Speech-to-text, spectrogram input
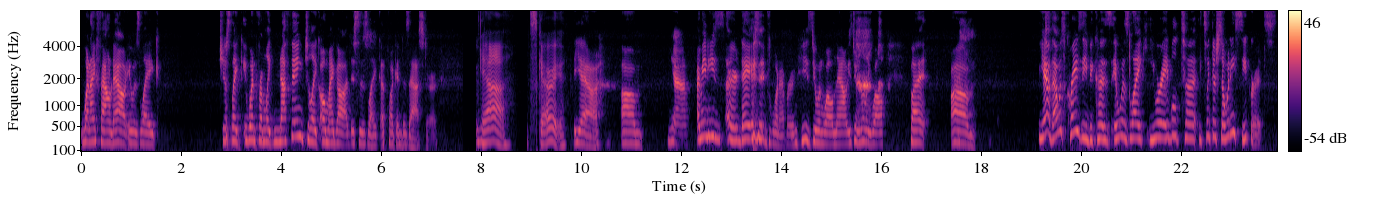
when I found out, it was like just like it went from like nothing to like oh my god, this is like a fucking disaster. Yeah. It's scary. Yeah. Um, Yeah. I mean, he's or they whatever. He's doing well now. He's doing really well, but um, yeah, that was crazy because it was like you were able to. It's like there's so many secrets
